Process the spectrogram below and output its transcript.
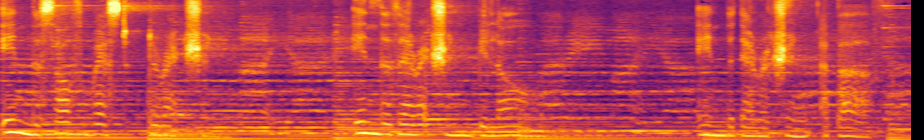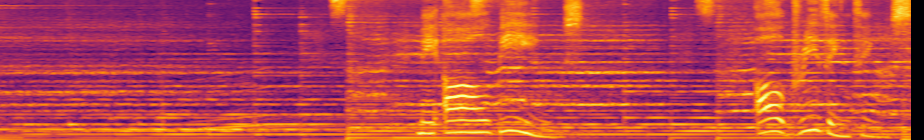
in the southwest direction, in the direction below, in the direction above. May all beings, all breathing things,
